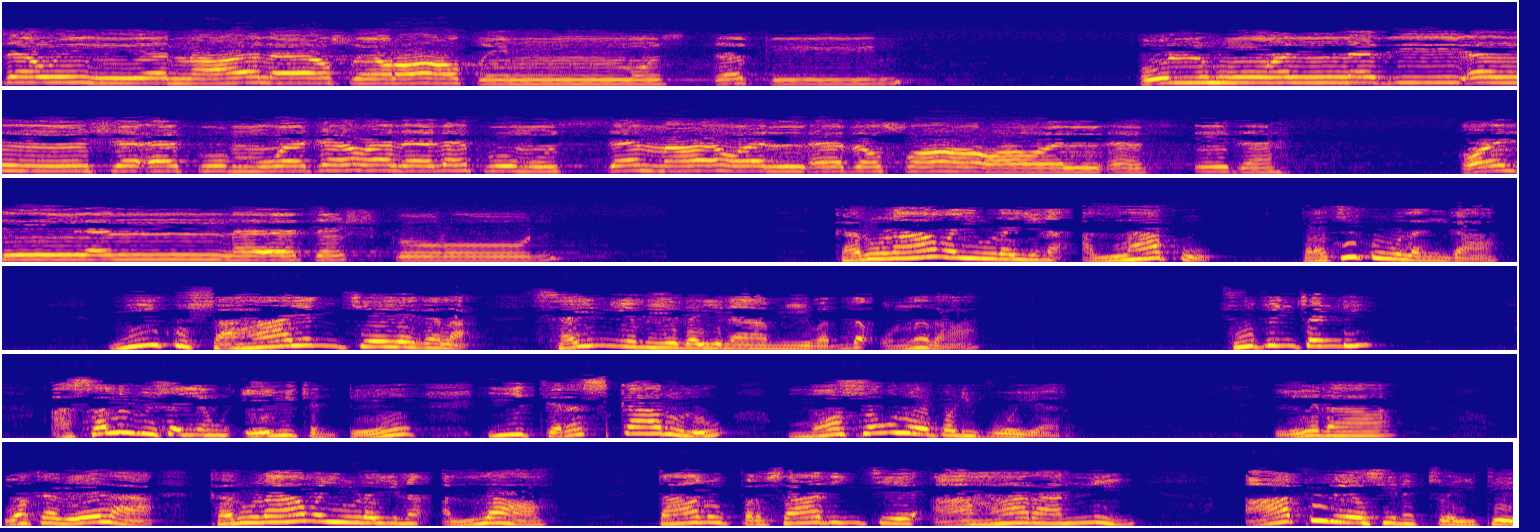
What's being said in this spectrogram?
سويا على صراط مستقيم. قل هو الذي أنشأكم وجعل لكم السمع والأبصار والأفئدة قليلا ما تشكرون. కరుణామయుడైన అల్లాకు ప్రతికూలంగా మీకు సహాయం చేయగల సైన్యమేదైనా మీ వద్ద ఉన్నదా చూపించండి అసలు విషయం ఏమిటంటే ఈ తిరస్కారులు మోసంలో పడిపోయారు. లేదా ఒకవేళ కరుణామయుడైన అల్లాహ్ తాను ప్రసాదించే ఆహారాన్ని ఆపివేసినట్లయితే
